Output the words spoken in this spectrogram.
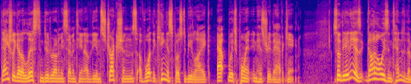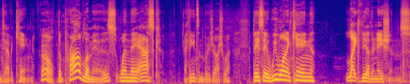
they actually got a list in Deuteronomy 17 of the instructions of what the king is supposed to be like. At which point in history they have a king. So the idea is God always intended them to have a king. Oh, The problem is when they ask, I think it's in the book of Joshua, they say, We want a king like the other nations.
